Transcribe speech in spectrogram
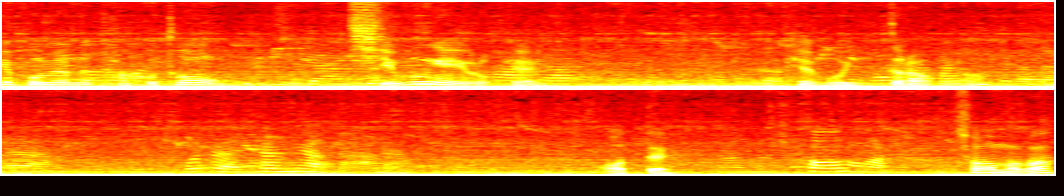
여기 보면은 다 보통 지붕에 이렇게 이렇게 뭐 있더라고요. 어때? 처음 와. 처음 와봐?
